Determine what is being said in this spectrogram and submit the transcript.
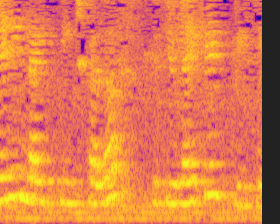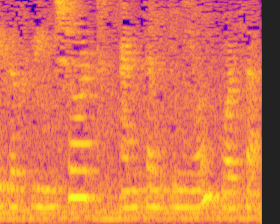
very light peach color. If you like it please take a screenshot and send it to me on whatsapp.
